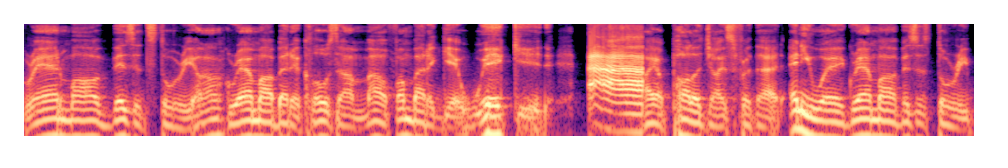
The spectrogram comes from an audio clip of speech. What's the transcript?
Grandma visit story, huh? Grandma better close her mouth. I'm about to get wicked. Ah! I apologize for that. Anyway, grandma visit story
